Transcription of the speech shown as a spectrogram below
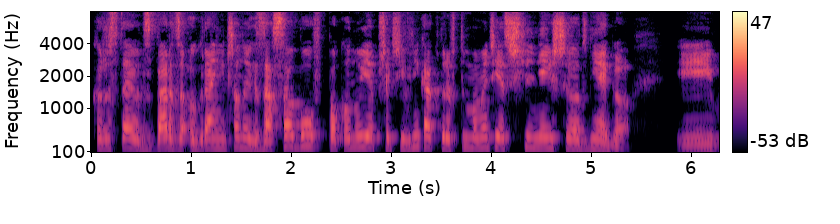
korzystając z bardzo ograniczonych zasobów, pokonuje przeciwnika, który w tym momencie jest silniejszy od niego i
